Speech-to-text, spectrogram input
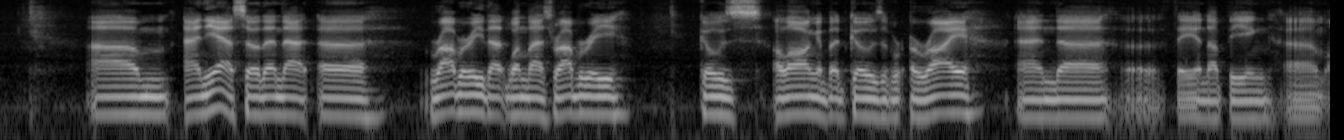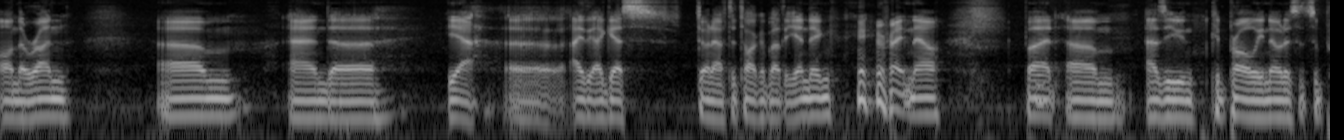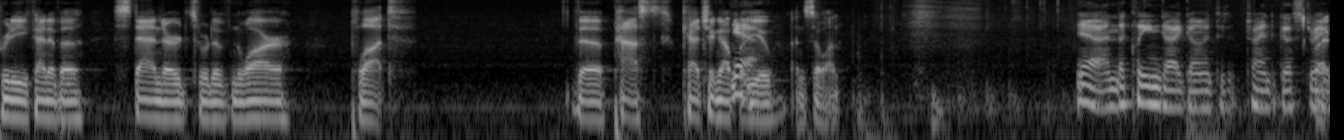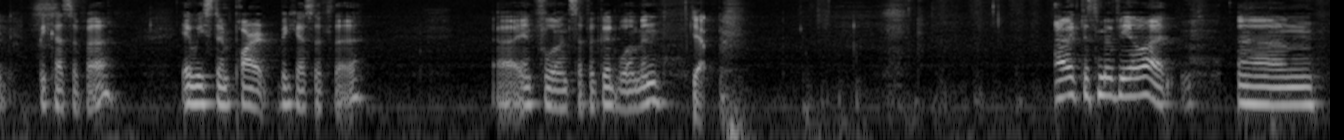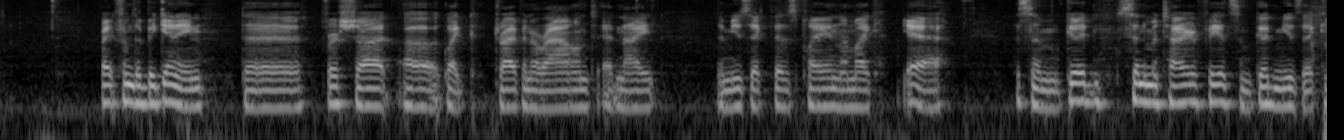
Um, and yeah, so then that uh, robbery, that one last robbery, goes along but goes awry, and uh, uh, they end up being um, on the run. Um, and uh, yeah, uh, I, I guess don't have to talk about the ending right now. But um, as you could probably notice, it's a pretty kind of a standard sort of noir plot the past catching up Yeah. with you and so on. Yeah, and the clean guy going to trying to go straight Right. because of a, at least in part because of the uh, influence of a good woman. Yep. I like this movie a lot. Um, right from the beginning, the first shot, uh, like driving around at night, the music that is playing, I'm like, yeah, there's some good cinematography and some good music.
